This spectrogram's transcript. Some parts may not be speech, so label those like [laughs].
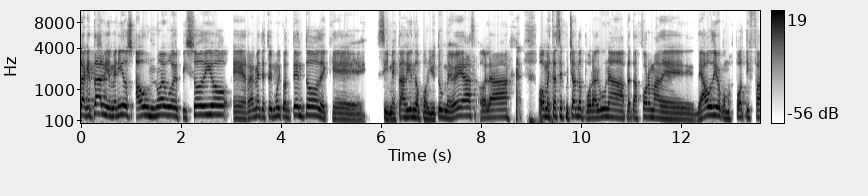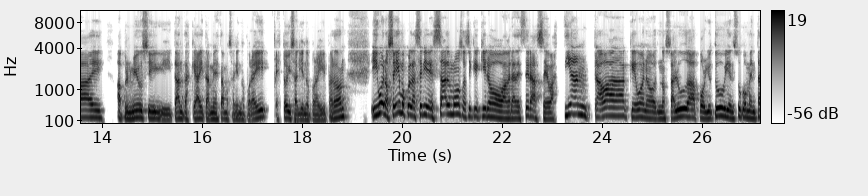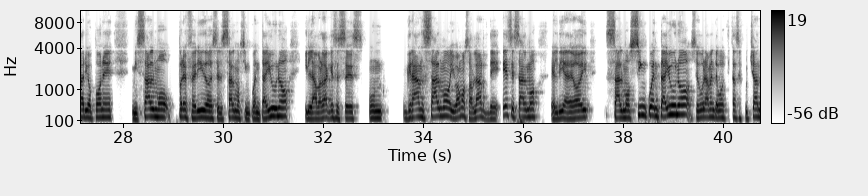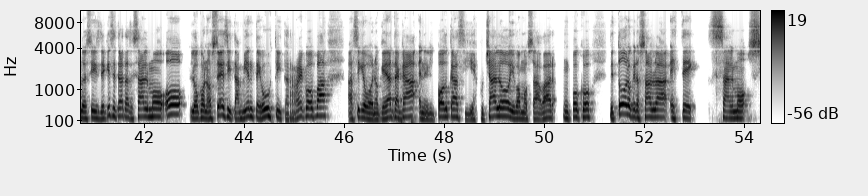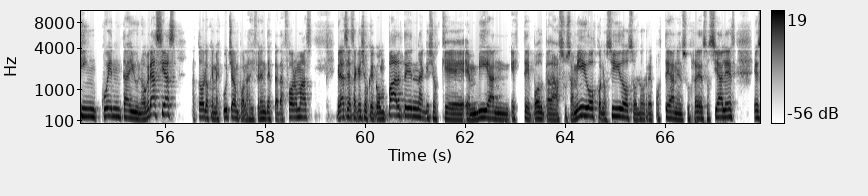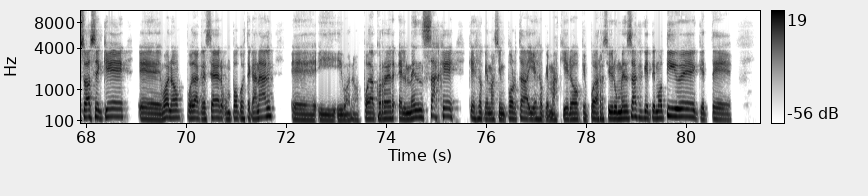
Hola, ¿qué tal? Bienvenidos a un nuevo episodio. Eh, realmente estoy muy contento de que si me estás viendo por YouTube me veas, hola, [laughs] o me estás escuchando por alguna plataforma de, audio como Spotify, Apple Music y tantas que hay, también estamos saliendo por ahí, estoy saliendo por ahí, perdón. Y bueno, seguimos con la serie de Salmos, así que quiero agradecer a Sebastián Cavada, que bueno, nos saluda por YouTube y en su comentario pone, mi salmo preferido es el Salmo 51, y la verdad que ese es un gran salmo y vamos a hablar de ese salmo el día de hoy, Salmo 51, seguramente vos que estás escuchando decís de qué se trata ese salmo o lo conoces y también te gusta y te recopa. Así que bueno, quédate acá en el podcast y escúchalo y vamos a ver un poco de todo lo que nos habla este Salmo 51. Gracias a todos los que me escuchan por las diferentes plataformas. Gracias a aquellos que comparten, a aquellos que envían este podcast a sus amigos, conocidos o lo repostean en sus redes sociales. Eso hace que, eh, bueno, pueda crecer un poco este canal. Eh, y, y, bueno, pueda correr el mensaje, que es lo que más importa y es lo que más quiero, que puedas recibir un mensaje que te motive, que te,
